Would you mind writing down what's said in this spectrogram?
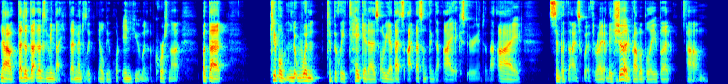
Now that, that that doesn't mean that that mentally ill people are inhuman, of course not, but that people n- wouldn't typically take it as, oh yeah, that's I- that's something that I experience and that I sympathize with, right? They should probably, but um,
